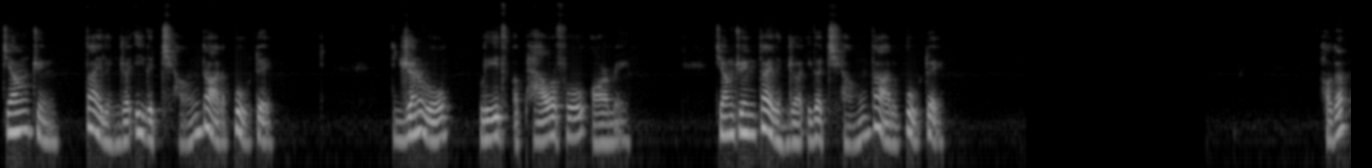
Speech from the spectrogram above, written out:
将军带领着一个强大的部队。The general leads a powerful army. 将军带领着一个强大的部队。好的，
